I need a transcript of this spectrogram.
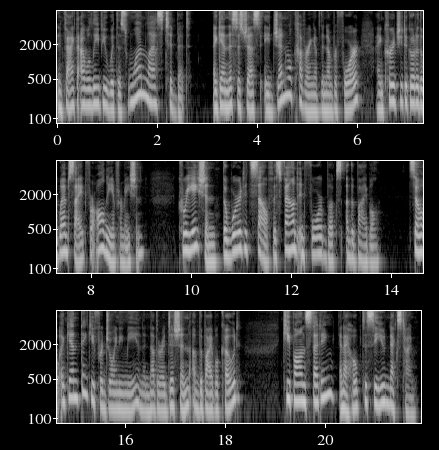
In fact, I will leave you with this one last tidbit. Again, this is just a general covering of the number four. I encourage you to go to the website for all the information. Creation, the word itself, is found in four books of the Bible. So, again, thank you for joining me in another edition of the Bible Code. Keep on studying, and I hope to see you next time.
